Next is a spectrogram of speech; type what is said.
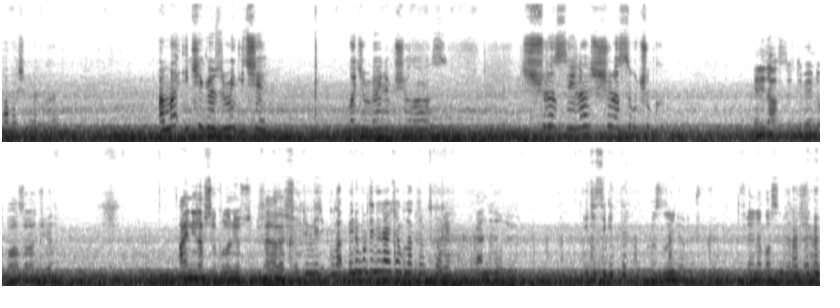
Oha başım döndü lan. Ama iki gözümün içi. Bacım böyle bir şey olamaz. Şurasıyla şurası uçuk. Beni de hasta etti. Benim de boğazlar acıyor. Aynı ilaçları kullanıyorsun. Beraber şu. Dün gece kulak, benim buradan inerken kulaklarım tıkanıyor. Bende de oluyor. İkisi gitti. Hızlı iniyorum çünkü. Frene basınca da şey oluyor.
